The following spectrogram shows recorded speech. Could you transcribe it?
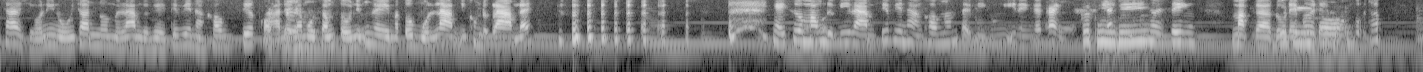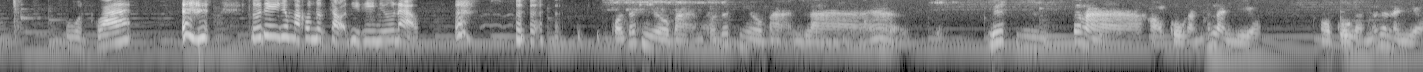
Chắc là chỉ có đi nối chân thôi mới làm được nghề tiếp viên hàng không. Tiếc quá, đấy là một trong số những nghề mà tôi muốn làm nhưng không được làm đấy. Ngày xưa mong được đi làm tiếp viên hàng không lắm tại vì có nghĩ đến cái cảnh cứ thi các chị đi sinh thời sinh mặc à, đồ Cứ đẹp ơi để mỗi tội thấp. Buồn quá. Cứ thi nhưng mà không được chọn thì thi như nào? có rất nhiều bạn có rất nhiều bạn là biết tức là họ cố gắng rất là nhiều họ cố gắng rất là nhiều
